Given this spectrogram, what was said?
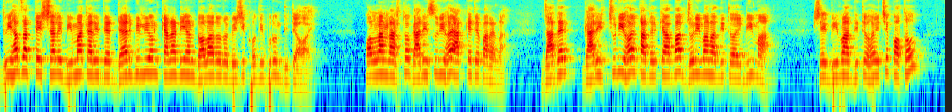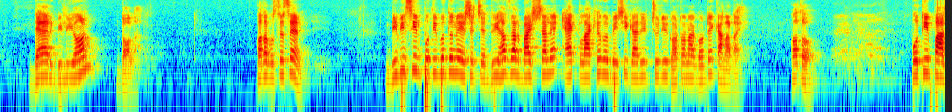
দুই হাজার তেইশ সালে বিমাকারীদের দেড় বিলিয়ন কানাডিয়ান ডলারেরও বেশি ক্ষতিপূরণ দিতে হয়। কল্যাণ রাষ্ট্র গাড়ি চুরি হয়, আটকাইতে পারে না। যাদের গাড়ি চুরি হয়, তাদেরকে আবার জরিমানা দিতে হয় বিমা। সেই বিমা দিতে হয়েছে কত? দেড় বিলিয়ন ডলার। কথা বুঝতেছেন? বিবিসির প্রতিবেদনে এসেছে, দুই হাজার বাইশ সালে এক লাখেরও বেশি গাড়ির চুরির ঘটনা ঘটে কানাডায়। কত? প্রতি পাঁচ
